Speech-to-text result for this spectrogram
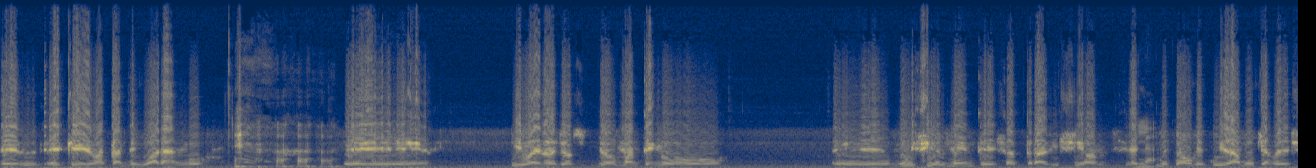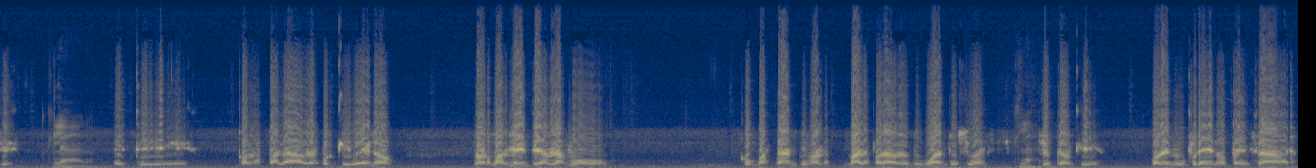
es que es bastante guarango. eh, y bueno, yo, yo mantengo eh, muy fielmente esa tradición. me tengo que cuidar muchas veces Claro. Este, con las palabras, porque bueno, normalmente hablamos con bastante malas, malas palabras entonces bueno, yo tengo que ponerme un freno, pensar,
